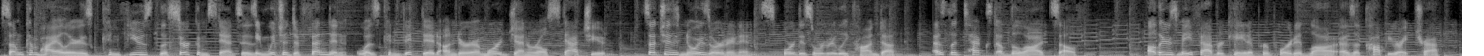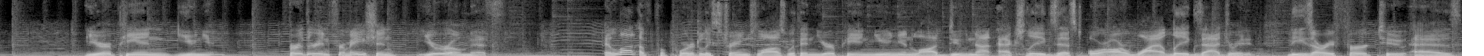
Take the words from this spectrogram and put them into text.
Some compilers confuse the circumstances in which a defendant was convicted under a more general statute, such as noise ordinance or disorderly conduct, as the text of the law itself. Others may fabricate a purported law as a copyright trap. European Union. Further information Euromyth. A lot of purportedly strange laws within European Union law do not actually exist or are wildly exaggerated. These are referred to as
